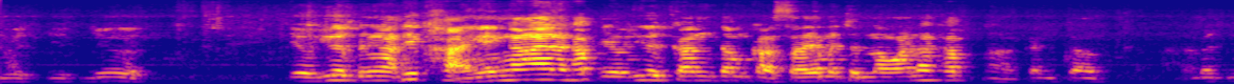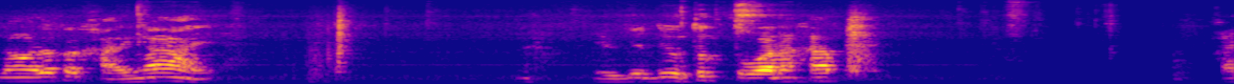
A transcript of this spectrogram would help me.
ยืดยืดยืดเอวยืดเป็นงานที่ขายง่ายๆนะครับเอวยืดการจำกัดไซส์มันจะน้อยนะครับอ่ากันจะมันน้อยแล้วก็ขายง่ายเอวยืดยืดทุกตัวนะครับ คร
